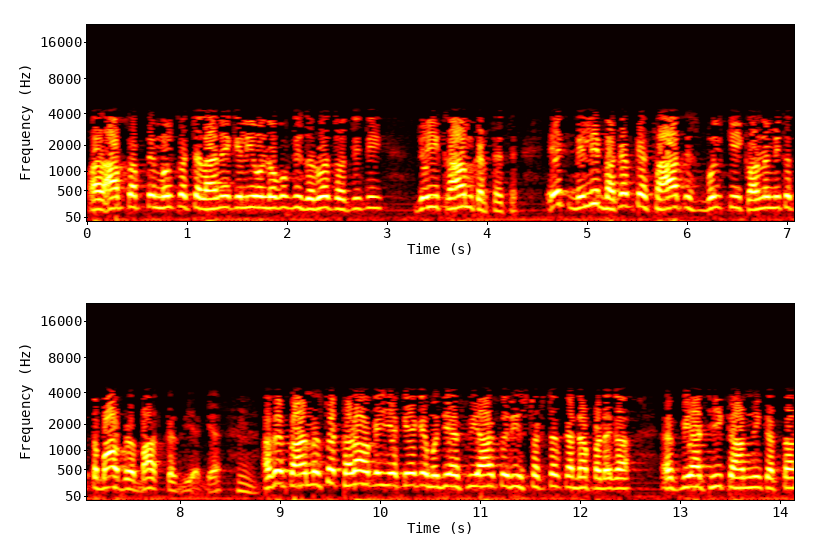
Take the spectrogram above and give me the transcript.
اور آپ کو اپنے ملک کو چلانے کے لیے ان لوگوں کی ضرورت ہوتی تھی جو یہ کام کرتے تھے۔ ایک ملی بھگت کے ساتھ اس ملک کی اکانومی کو تباہ برباد کر دیا گیا۔ اگر پرائم منسٹر کھڑا ہو کے یہ کہے کہ مجھے ایف بی آر کو ریسٹرکچر کرنا پڑے گا ایف بی آر ٹھیک کام نہیں کرتا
